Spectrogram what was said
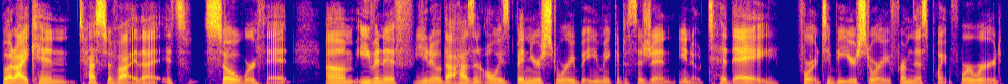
but I can testify that it's so worth it. Um, even if you know that hasn't always been your story, but you make a decision, you know, today for it to be your story from this point forward,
